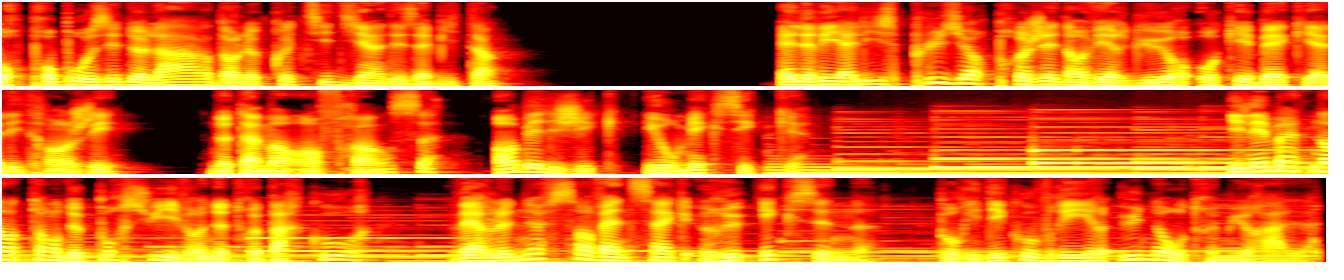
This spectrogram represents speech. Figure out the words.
pour proposer de l'art dans le quotidien des habitants. Elle réalise plusieurs projets d'envergure au Québec et à l'étranger, notamment en France, en Belgique et au Mexique. Il est maintenant temps de poursuivre notre parcours vers le 925 rue Ixon pour y découvrir une autre murale.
